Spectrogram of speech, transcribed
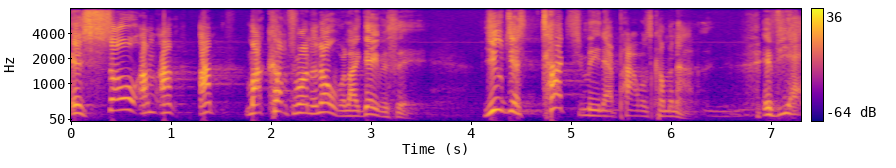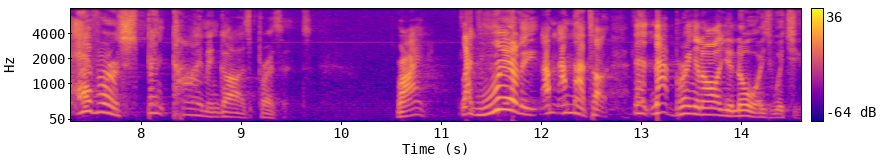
it's so, I'm, I'm, I'm my cup's running over, like David said. You just touch me, that power's coming out. If you ever spent time in God's presence, right? Like really, I'm, I'm not talking, not bringing all your noise with you.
